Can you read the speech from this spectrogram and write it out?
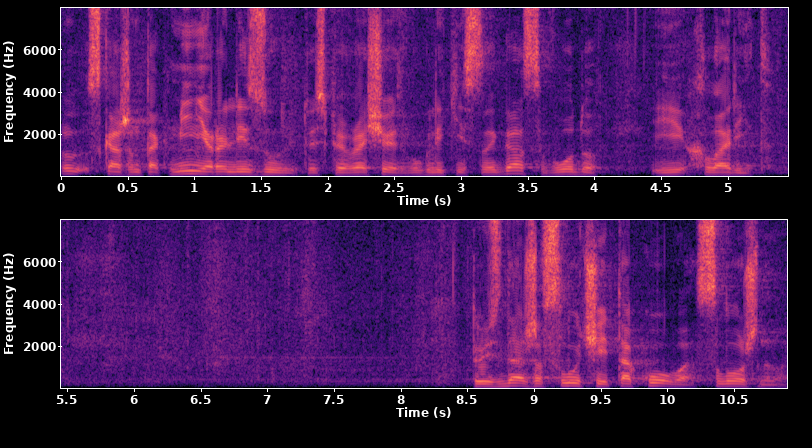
ну, скажем так, минерализуют, то есть превращают в углекислый газ, воду и хлорид. То есть даже в случае такого сложного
